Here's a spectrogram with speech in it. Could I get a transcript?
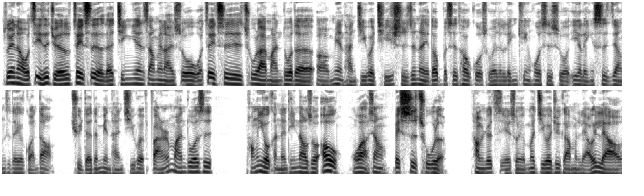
所以呢，我自己是觉得这次的经验上面来说，我这次出来蛮多的呃面谈机会，其实真的也都不是透过所谓的 linking 或是说104这样子的一个管道取得的面谈机会，反而蛮多是朋友可能听到说哦，我好像被试出了，他们就直接说有没有机会去跟他们聊一聊，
